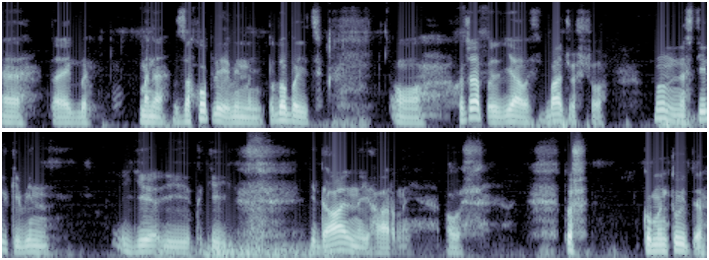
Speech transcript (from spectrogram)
е, та якби мене захоплює, він мені подобається. О, хоча б я ось бачу, що ну, настільки він є і такий ідеальний, гарний. Ось. Тож, коментуйте,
